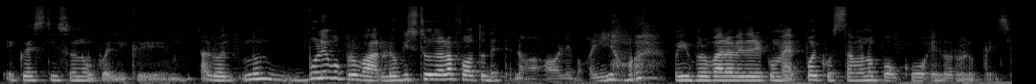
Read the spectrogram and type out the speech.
E questi sono quelli che allora non volevo provarli ho visto dalla foto ho detto no le voglio voglio provare a vedere com'è. Poi costavano poco e loro l'ho presi.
